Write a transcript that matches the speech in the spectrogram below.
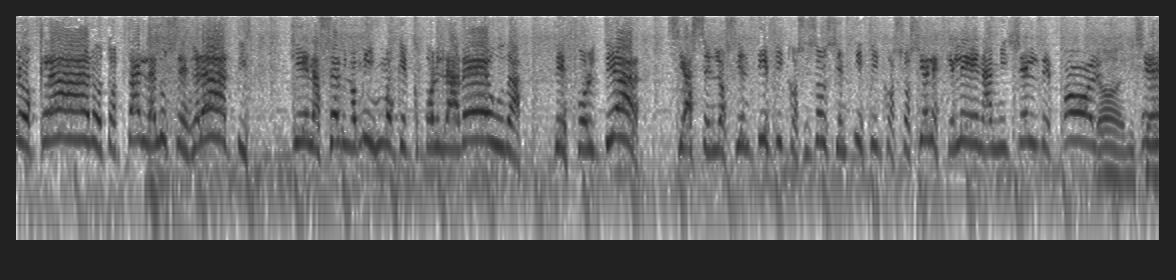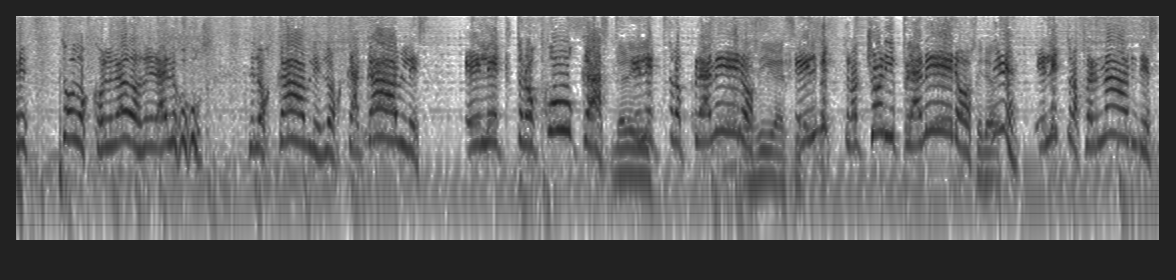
Claro, claro, total, la luz es gratis. Quieren hacer lo mismo que con la deuda, defoltear. Si hacen los científicos, si son científicos sociales que leen a Michel No, Michel. eh, todos colgados de la luz, de los cables, los cacables, electrocucas, No electroplaneros, electrochoriplaneros, Pero- eh, Electro Fernández,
